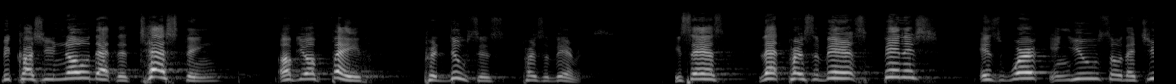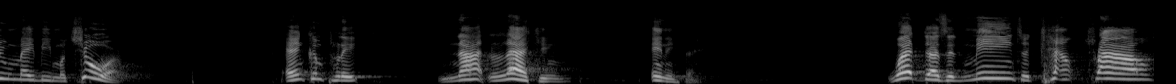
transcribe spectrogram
because you know that the testing of your faith produces perseverance. He says, Let perseverance finish its work in you so that you may be mature and complete, not lacking anything. What does it mean to count trials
